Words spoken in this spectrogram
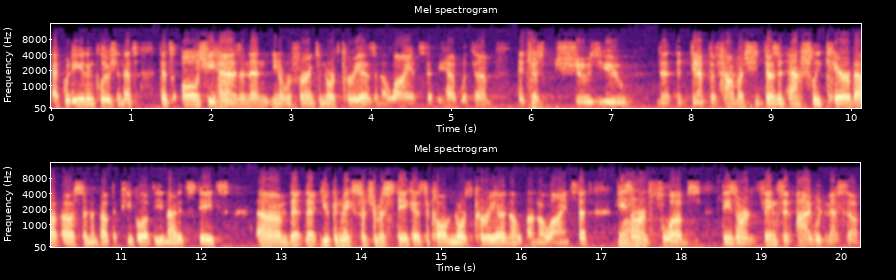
equity and inclusion. That's that's all she has. And then you know referring to North Korea as an alliance that we have with them, it just shows you the, the depth of how much he doesn't actually care about us and about the people of the United States. Um, that, that you can make such a mistake as to call North Korea an, an alliance. That's, these wow. aren't flubs. These aren't things that I would mess up.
